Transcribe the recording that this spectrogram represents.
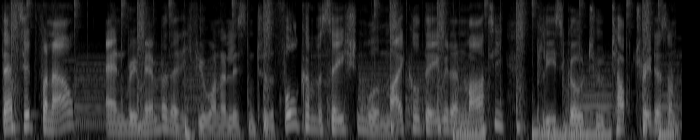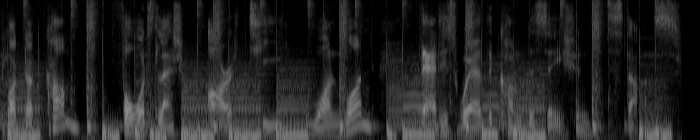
That's it for now. And remember that if you want to listen to the full conversation with Michael, David, and Marty, please go to toptradersunplugged.com forward slash RT11. That is where the conversation starts.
